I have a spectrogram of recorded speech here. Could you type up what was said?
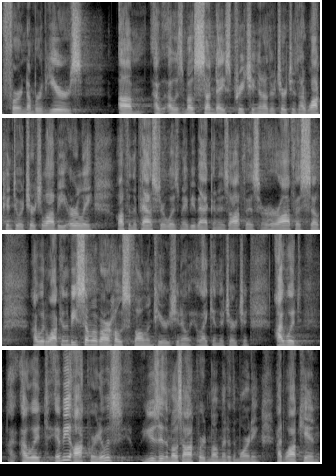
for a number of years, um, I, I, was most Sundays preaching in other churches. I'd walk into a church lobby early. Often the pastor was maybe back in his office or her office. So I would walk, and there'd be some of our host volunteers, you know, like in the church. And I would, I, I would, it'd be awkward. It was usually the most awkward moment of the morning. I'd walk in,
